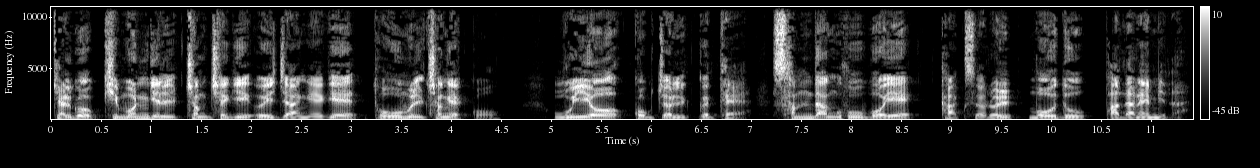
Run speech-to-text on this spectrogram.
결국 김원길 정책위 의장에게 도움을 청했고 우여곡절 끝에 3당 후보의 각서를 모두 받아냅니다.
